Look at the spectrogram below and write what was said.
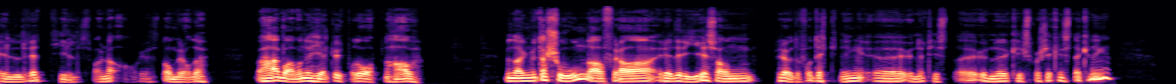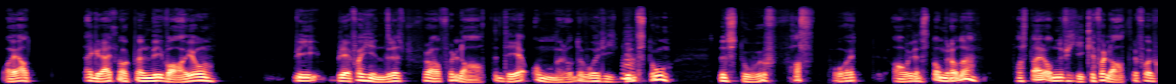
eller et tilsvarende avgrenset område. Og Her var man jo helt ute på det åpne hav. Men argumentasjonen da fra rederiet som prøvde å få dekning under, under, under krigsforsikringsdekningen, var at det er greit nok, men vi var jo vi ble forhindret fra å forlate det området hvor riggen sto. Den sto jo fast på et avgrenset område. fast der, Og den fikk ikke forlate det, for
